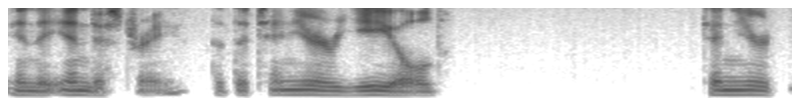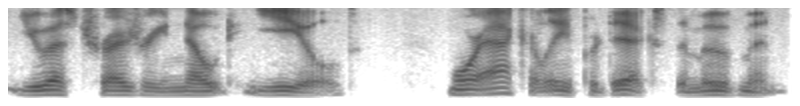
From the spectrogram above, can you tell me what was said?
in the industry that the 10 year yield, 10 year U.S. Treasury note yield, more accurately predicts the movement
